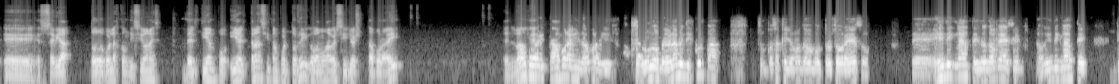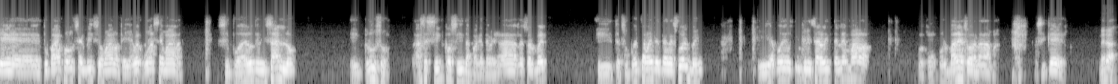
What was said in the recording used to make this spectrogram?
Eh, eso sería todo por las condiciones del tiempo y el tránsito en Puerto Rico. Vamos a ver si George está por ahí. Estamos por aquí, estamos por aquí, estamos por aquí. Saludos, me verdad mis disculpas. Son cosas que yo no tengo control sobre eso. Eh, es indignante, lo tengo que decir, es indignante que tú pagas por un servicio, mano, que lleve una semana sin poder utilizarlo, incluso hace cinco citas para que te vengan a resolver y te supuestamente te resuelven y he podido utilizar el internet, por, por varias horas nada más. Así que... Mira,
